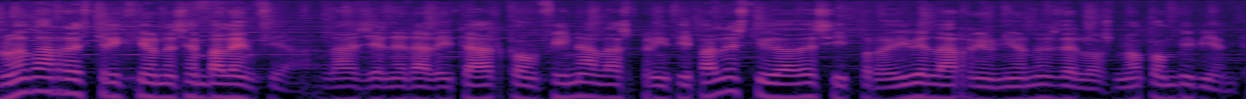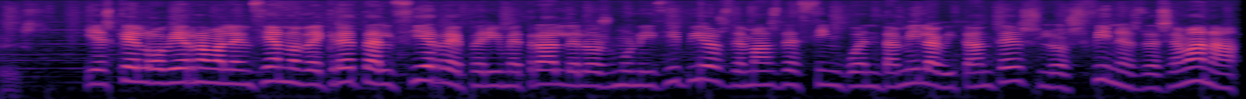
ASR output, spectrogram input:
Nuevas restricciones en Valencia. La Generalitat confina las principales ciudades y prohíbe las reuniones de los no convivientes. Y es que el gobierno valenciano decreta el cierre perimetral de los municipios de más de 50.000 habitantes los fines de semana.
